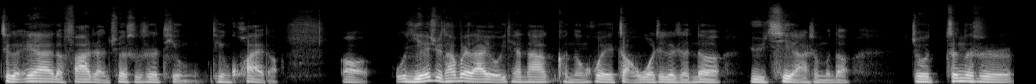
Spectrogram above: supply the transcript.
这个 AI 的发展确实是挺挺快的，哦，我也许他未来有一天他可能会掌握这个人的。语气啊什么的，就真的是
